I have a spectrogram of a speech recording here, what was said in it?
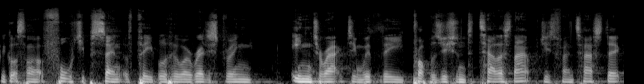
We've got something like 40% of people who are registering, interacting with the proposition to tell us that, which is fantastic.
